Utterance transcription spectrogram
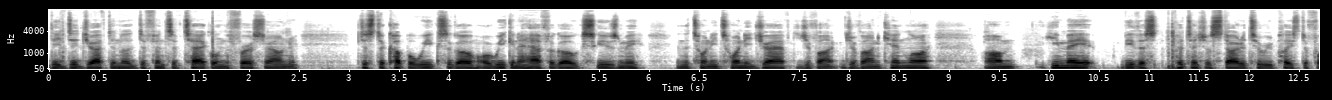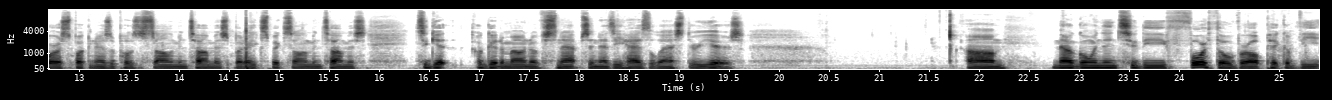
they did draft another defensive tackle in the first round just a couple weeks ago or week and a half ago, excuse me, in the 2020 draft, Javon Javon Kinlaw. Um, he may be the potential starter to replace DeForest Buckner as opposed to Solomon Thomas, but I expect Solomon Thomas to get a good amount of snaps in as he has the last three years. Um, now going into the fourth overall pick of the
